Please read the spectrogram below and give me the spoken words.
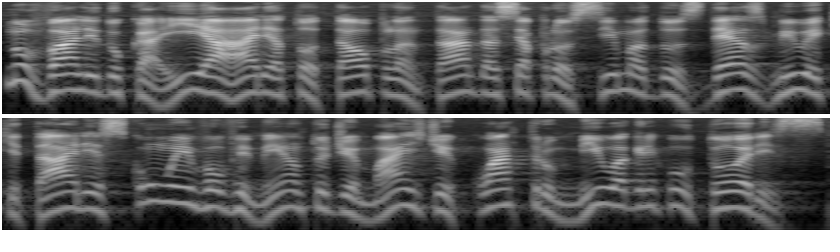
No Vale do Caí, a área total plantada se aproxima dos 10 mil hectares, com o envolvimento de mais de 4 mil agricultores.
